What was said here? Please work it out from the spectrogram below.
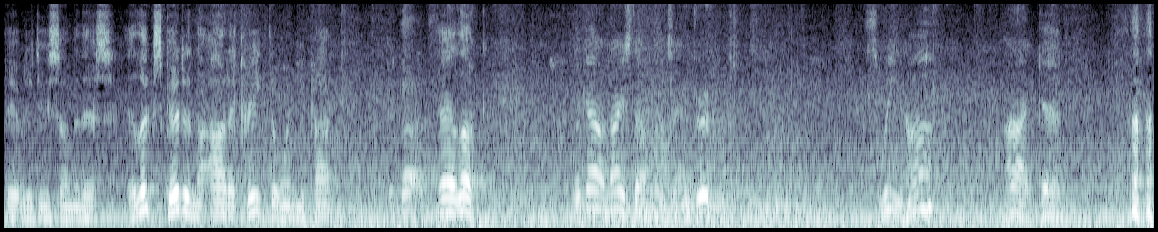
be able to do some of this. It looks good in the Otter Creek, the one you cut. It does. Hey, look. Look how nice that looks, Andrew. Sweet, huh? All right, go ahead.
